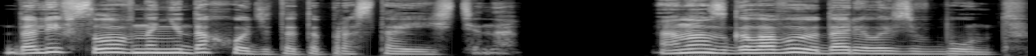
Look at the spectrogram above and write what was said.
Далив словно не доходит эта простая истина. Она с головой ударилась в бунт.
